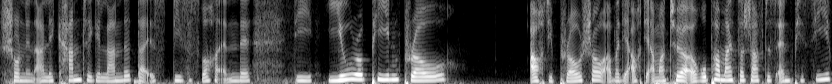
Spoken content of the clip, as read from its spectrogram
schon in Alicante gelandet. Da ist dieses Wochenende die European Pro, auch die Pro-Show, aber die, auch die Amateur-Europameisterschaft des NPC.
